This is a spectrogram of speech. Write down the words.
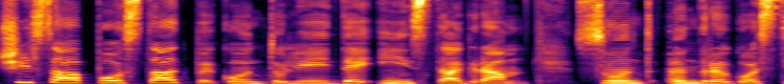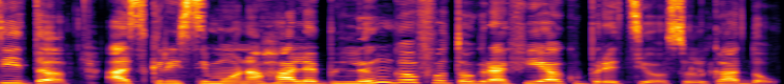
și s-a postat pe contul ei de Instagram. Sunt îndrăgostită, a scris Simona Halep lângă fotografia cu prețiosul cadou.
